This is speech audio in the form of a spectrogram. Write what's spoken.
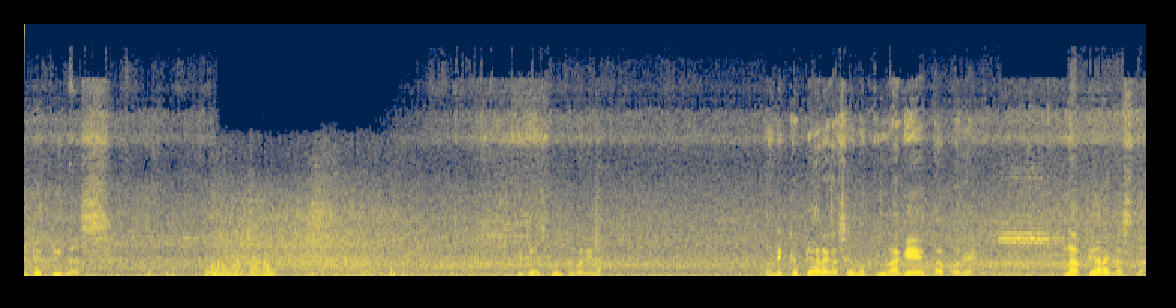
এটা কি গাছ? কি গাছ বলতে পারি না? অনেকটা পেয়ারা গাছের মতন লাগে, তারপরে না, পেয়ারা গাছ না।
